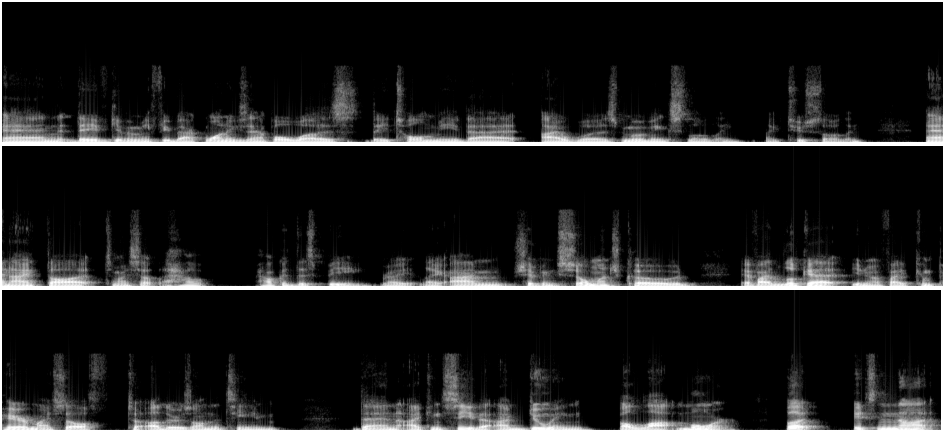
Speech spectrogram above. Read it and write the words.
and they've given me feedback. One example was they told me that I was moving slowly, like too slowly. And I thought to myself, how how could this be, right? Like I'm shipping so much code. If I look at, you know, if I compare myself to others on the team, then I can see that I'm doing a lot more. But it's not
